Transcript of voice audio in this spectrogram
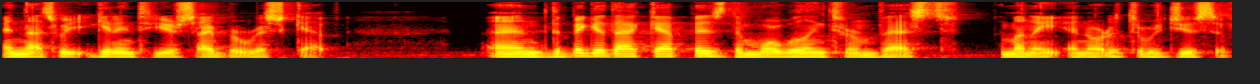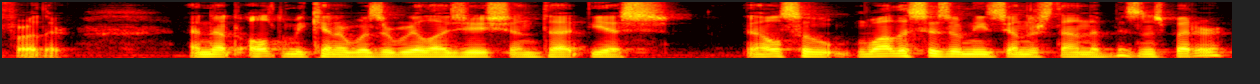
And that's where you get into your cyber risk gap. And the bigger that gap is, the more willing to invest money in order to reduce it further. And that ultimately kind of was a realization that, yes, also, while the CISO needs to understand the business better,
